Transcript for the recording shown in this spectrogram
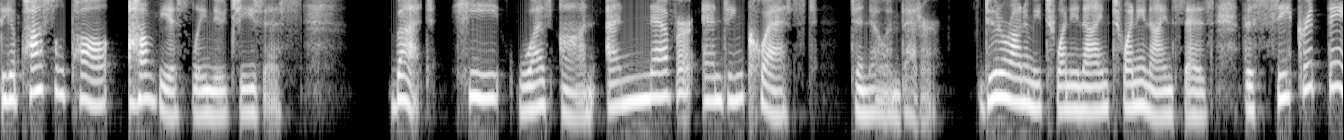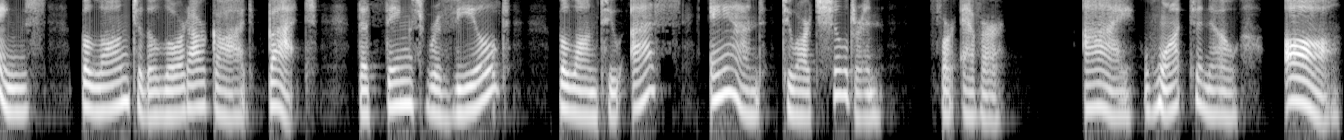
The Apostle Paul obviously knew Jesus, but he was on a never ending quest to know him better. Deuteronomy 29 29 says, The secret things belong to the Lord our God, but the things revealed belong to us and to our children forever. I want to know all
